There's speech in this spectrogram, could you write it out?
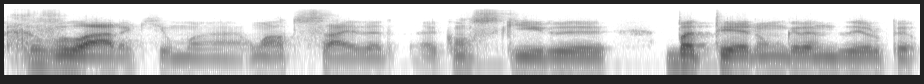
revelar aqui uma, um outsider a conseguir uh, bater um grande europeu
